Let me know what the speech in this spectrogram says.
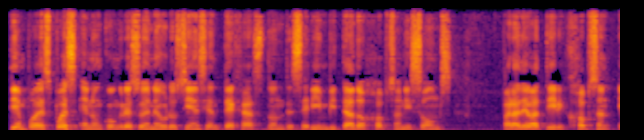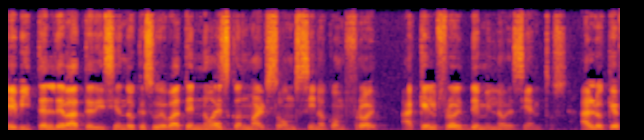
Tiempo después, en un congreso de neurociencia en Texas, donde sería invitado Hobson y Solms para debatir, Hobson evita el debate diciendo que su debate no es con Mark Solms, sino con Freud, aquel Freud de 1900, a lo que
